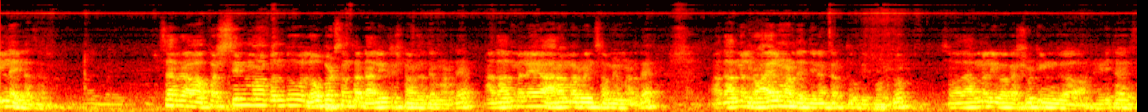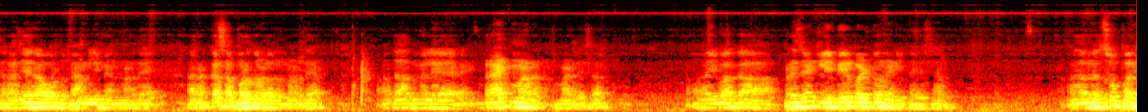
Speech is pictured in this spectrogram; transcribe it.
ಇಲ್ಲ ಇಲ್ಲ ಸರ್. ಸರ್ ಫಸ್ಟ್ ಸಿನಿಮಾ ಬಂದು ಲವ್ ಬರ್ಡ್ಸ್ ಅಂತ ಡಾಲಿ ಕೃಷ್ಣ ಅವ್ರ ಜೊತೆ ಮಾಡಿದೆ. ಅದಾದ್ಮೇಲೆ ಆರಾಮ್ ಅರವಿಂದ್ ಸ್ವಾಮಿ ಮಾಡಿದೆ. ಅದಾದ್ಮೇಲೆ ರಾಯಲ್ ಮಾಡಿದೆ ದಿನಕರ್ ಒಂದು ಸೊ ಅದಾದ್ಮೇಲೆ ಇವಾಗ ಶೂಟಿಂಗ್ ನಡೀತಾ ಇದೆ ಸರ್. ಅಜಯ್ ರಾವ್ ಅವ್ರದ್ದು ಫ್ಯಾಮಿಲಿ ಮ್ಯಾನ್ ಮಾಡಿದೆ. ರಕ್ಕಸಪುರದೊಳಗೆ ಮಾಡಿದೆ. ಅದಾದ್ಮೇಲೆ ಬ್ರ್ಯಾಟ್ ಮಾಡ್ ಮಾಡಿದೆ ಸರ್. ಇವಾಗ ಪ್ರೆಸೆಂಟ್ಲಿ ಬೀರ್ಬಲ್ ಟು ನಡೀತಾ ಇದೆ ಸರ್. ಅದಾದ್ಮೇಲೆ ಸೂಪರ್.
